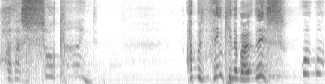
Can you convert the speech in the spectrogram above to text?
Oh, that's so kind. I've been thinking about this. What, what?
